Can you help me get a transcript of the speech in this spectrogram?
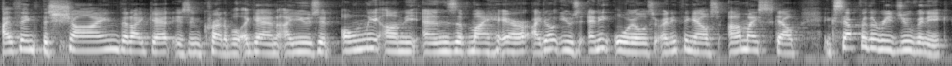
I think the shine that I get is incredible. Again, I use it only on the ends of my hair. I don't use any oils or anything else on my scalp except for the Rejuvenique.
